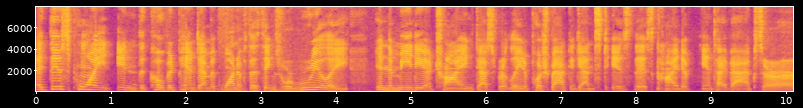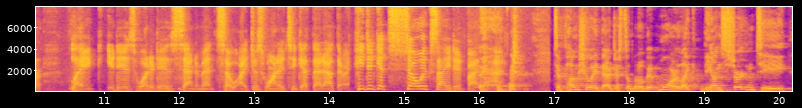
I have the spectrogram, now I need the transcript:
at this point in the COVID pandemic, one of the things we're really in the media trying desperately to push back against is this kind of anti vaxxer, like it is what it is sentiment. So I just wanted to get that out there. He did get so excited by that. to punctuate that just a little bit more, like the uncertainty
